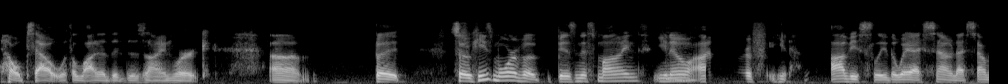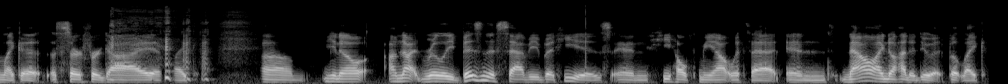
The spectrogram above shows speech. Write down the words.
helps out with a lot of the design work. Um, but so he's more of a business mind. You know, I'm more of you know, obviously the way I sound. I sound like a, a surfer guy, and like um, you know, I'm not really business savvy, but he is, and he helped me out with that. And now I know how to do it. But like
